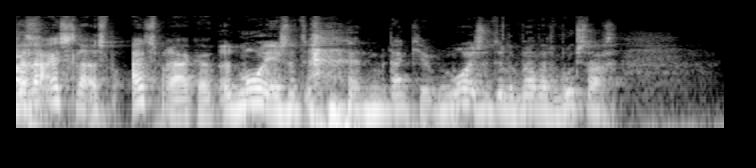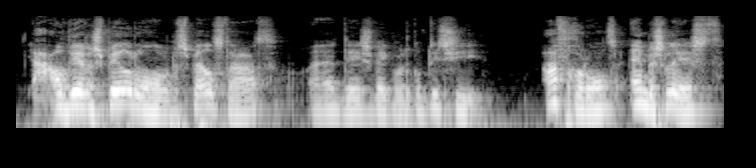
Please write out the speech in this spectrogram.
prikkelende uitsla- uitspraken. Het mooie is, dank je. Het mooie is natuurlijk wel dat woensdag ja, alweer een speelronde op het spel staat. Eh, deze week wordt de competitie afgerond en beslist.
